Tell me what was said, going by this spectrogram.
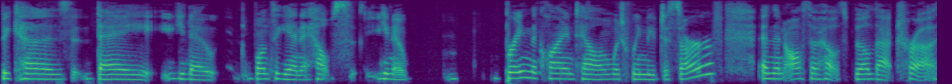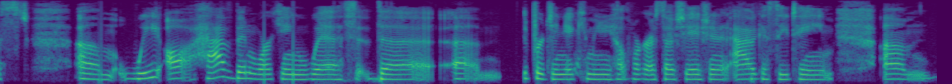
because they you know once again it helps you know bring the clientele in which we need to serve and then also helps build that trust. Um, we all have been working with the, um, Virginia Community Health Worker Association and advocacy team um,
